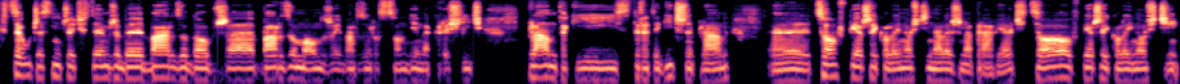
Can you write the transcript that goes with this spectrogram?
chce uczestniczyć w tym, żeby bardzo dobrze, bardzo mądrze i bardzo rozsądnie nakreślić plan, taki strategiczny plan, plan, e, co w pierwszej kolejności należy naprawiać, co w pierwszej kolejności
